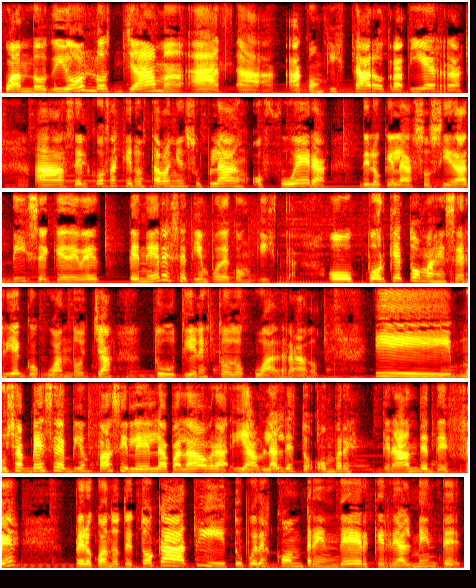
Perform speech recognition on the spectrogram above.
cuando Dios los llama a, conquistar otra tierra, a hacer cosas que no estaban en su plan o fuera de lo que la sociedad dice que debe tener ese tiempo de conquista. O por qué tomas ese riesgo cuando ya tú tienes todo cuadrado. Y muchas veces es bien fácil leer la palabra y hablar de estos hombres grandes de fe, pero cuando te toca a ti, tú puedes comprender que realmente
